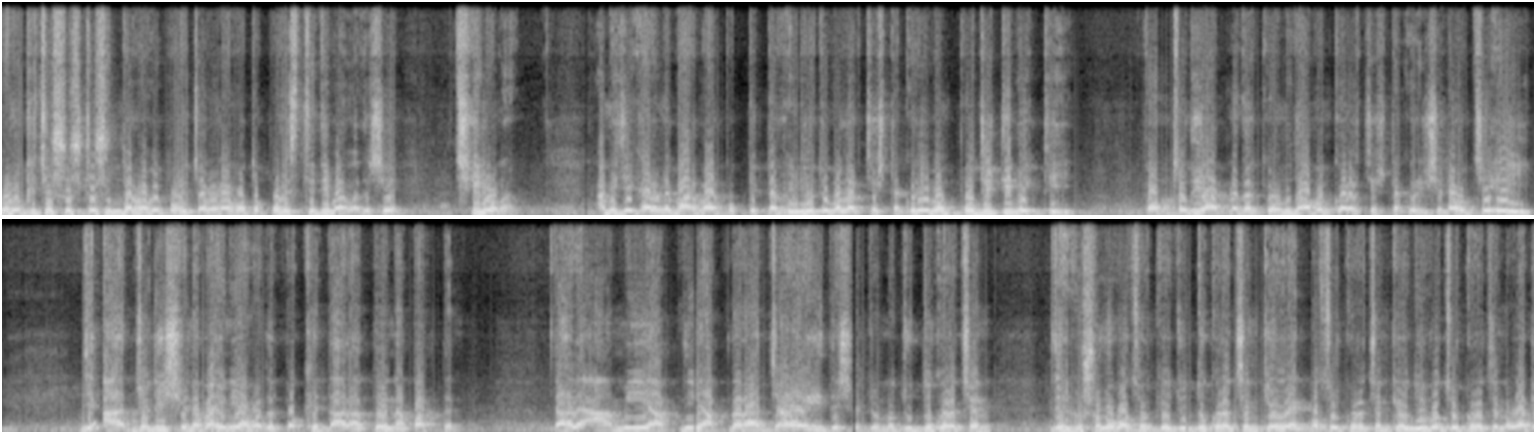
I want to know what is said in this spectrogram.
কোনো কিছু সুষ্ঠু সুন্দরভাবে পরিচালনার মতো পরিস্থিতি বাংলাদেশে ছিল না। আমি যে কারণে বারবার প্রত্যেকটা ভিডিওতে বলার চেষ্টা করি এবং পজিটিভ একটি তথ্য দিয়ে আপনাদেরকে অনুধাবন করার চেষ্টা করি, সেটা হচ্ছে এই যে আজ যদি সেনাবাহিনী আমাদের পক্ষে দাঁড়াতে না পারতেন, তাহলে আমি, আপনি, আপনারা যারাই দেশের জন্য যুদ্ধ করেছেন, দীর্ঘ ষোলো বছর কেউ যুদ্ধ করেছেন, কেউ এক বছর করেছেন, কেউ দুই বছর করেছেন হোয়াট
